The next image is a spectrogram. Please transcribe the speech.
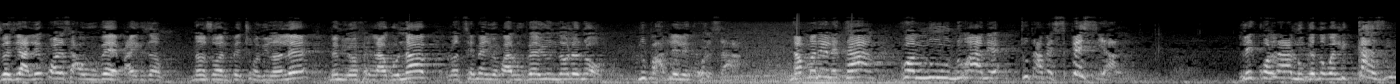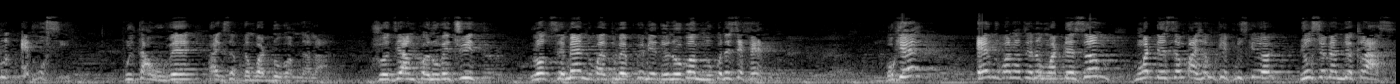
Je dis à l'école ça ouvert, par exemple, dans une zone Pétionville en l'air, même ils ont fait la Gonave, l'autre semaine ils ont pas ouvert une dans le nord. Nous parlons de l'école ça. Nous demandé l'État, comme nous, nous avons tout à fait spécial. L'école là, nous avons quasiment impossible pour être ouvert, par exemple, dans le mois de novembre. Là. Je dis nous 28, l'autre semaine, nous allons tomber le 1er de novembre, nous connaissons fait. OK? Et nous allons entrer dans le mois de décembre. Le mois de décembre, par exemple, plus qu'une semaine de classe.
